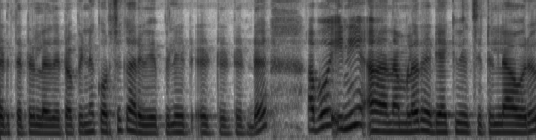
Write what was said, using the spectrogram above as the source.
എടുത്തിട്ടുള്ളത് കേട്ടോ. പിന്നെ കുറച്ച് കറിവേപ്പില ഇട്ടിട്ടുണ്ട്. അപ്പോൾ ഇനി നമ്മൾ റെഡിയാക്കി വെച്ചിട്ടുള്ള ആ ഒരു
